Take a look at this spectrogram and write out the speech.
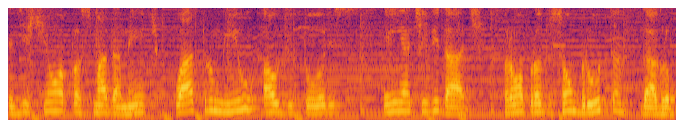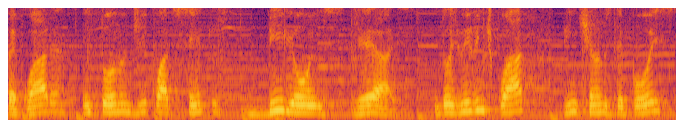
existiam aproximadamente 4 mil auditores em atividade, para uma produção bruta da agropecuária em torno de 400 bilhões de reais. Em 2024, 20 anos depois,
